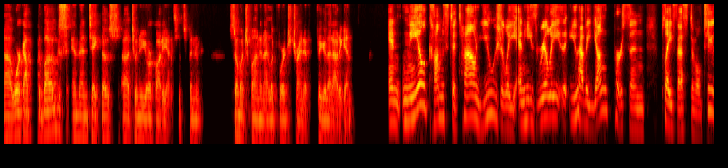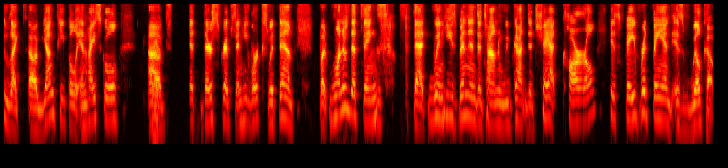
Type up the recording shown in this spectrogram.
uh, work out the bugs, and then take those uh, to a New York audience. It's been so much fun, and I look forward to trying to figure that out again. and Neil comes to town usually, and he's really you have a young person play festival too, like uh, young people in high school, uh, submit their scripts, and he works with them. But one of the things that when he's been into town and we've gotten to chat, Carl, his favorite band is Wilco.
